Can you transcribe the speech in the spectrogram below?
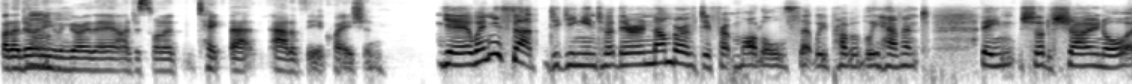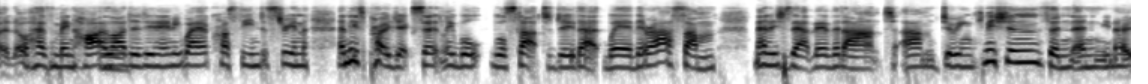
but I don't oh. even go there. I just want to take that out of the equation. Yeah, when you start digging into it, there are a number of different models that we probably haven't been sort of shown or, or hasn't been highlighted mm. in any way across the industry. And, and this project certainly will, will start to do that, where there are some managers out there that aren't um, doing commissions. And, and, you know,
